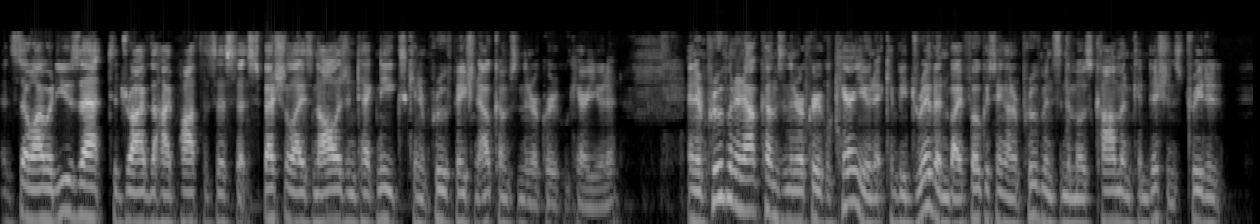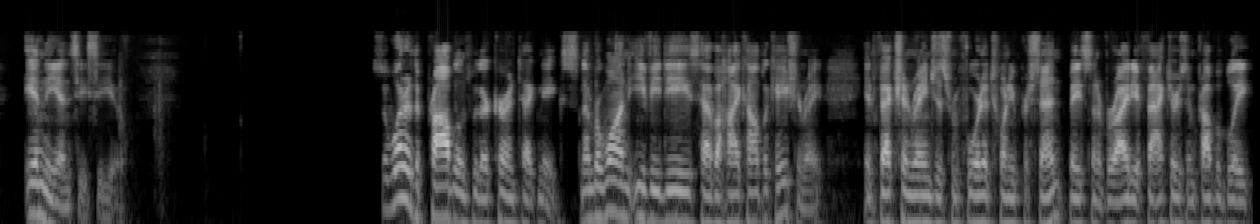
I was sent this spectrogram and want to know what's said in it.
And so I would use that to drive the hypothesis that specialized knowledge and techniques can improve patient outcomes in the neurocritical care unit, an improvement in outcomes in the neurocritical care unit can be driven by focusing on improvements in the most common conditions treated in the NCCU. So what are the problems with our current techniques? Number one, EVDs have a high complication rate. Infection ranges from 4 to 20% based on a variety of factors and probably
